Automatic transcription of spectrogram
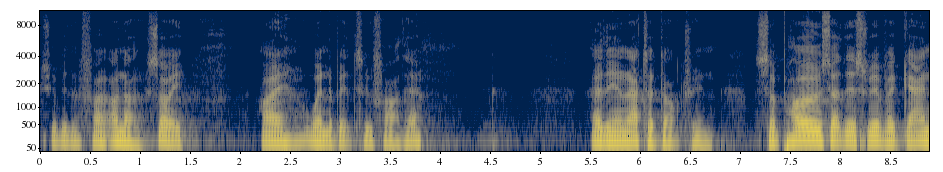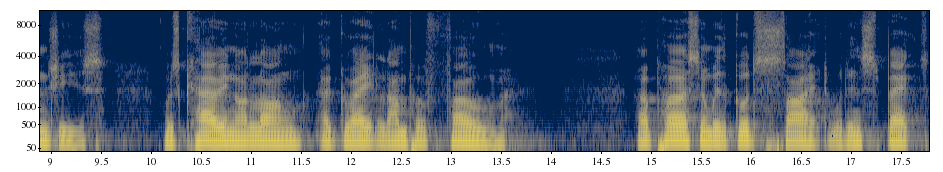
Should be the. Oh no, sorry. I went a bit too far there. Uh, the Anatta doctrine. Suppose that this river Ganges was carrying along a great lump of foam a person with good sight would inspect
